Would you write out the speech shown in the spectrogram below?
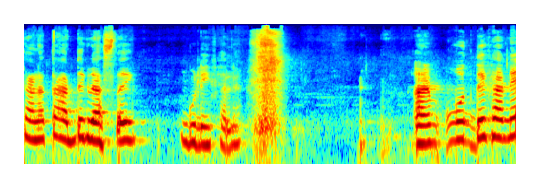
তারা তো অর্ধেক রাস্তায় গুলিয়ে ফেলে। আর মধ্যেখানে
